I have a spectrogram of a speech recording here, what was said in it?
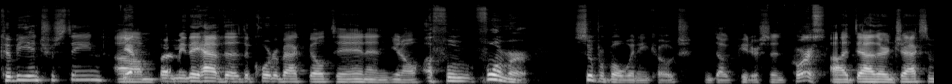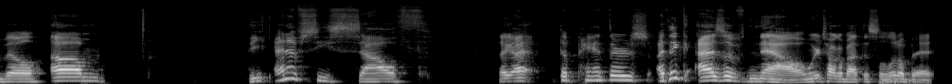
could be interesting. Yeah. Um, but I mean, they have the the quarterback built in, and you know, a f- former Super Bowl winning coach, Doug Pederson, of course, uh, down there in Jacksonville. Um, the NFC South, like I, the Panthers, I think as of now, and we were talking about this a little bit.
